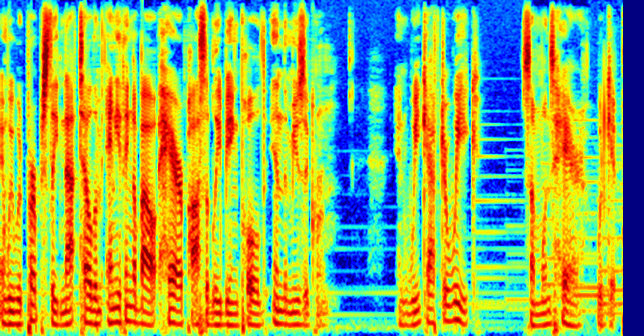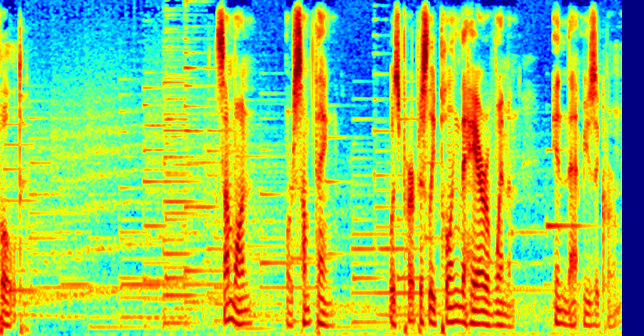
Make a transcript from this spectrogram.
and we would purposely not tell them anything about hair possibly being pulled in the music room. And week after week, someone's hair would get pulled. Someone, or something, was purposely pulling the hair of women in that music room.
